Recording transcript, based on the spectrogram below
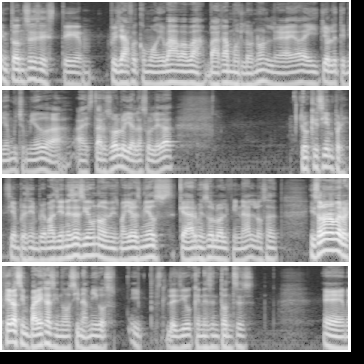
Entonces, este, pues ya fue como de va, va, va, hagámoslo, ¿no? Y yo le tenía mucho miedo a, estar solo y a la soledad. Creo que siempre, siempre, siempre. Más bien ese ha sido uno de mis mayores miedos, quedarme solo al final. O y solo no me refiero a sin pareja, sino sin amigos. Y pues les digo que en ese entonces eh,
